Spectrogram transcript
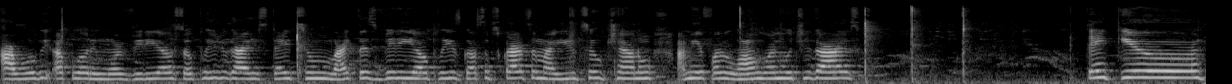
I will be uploading more videos, so please you guys stay tuned, like this video. Please go subscribe to my YouTube channel. I'm here for the long run with you guys. Thank you.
